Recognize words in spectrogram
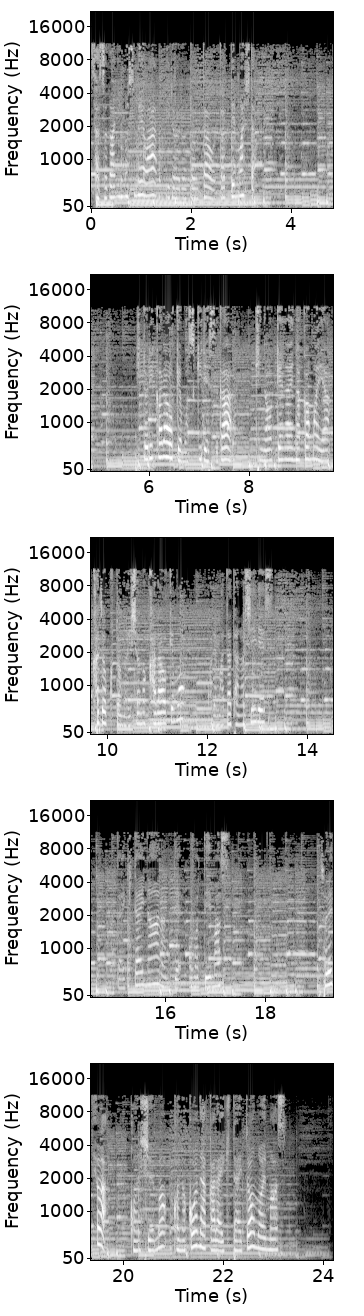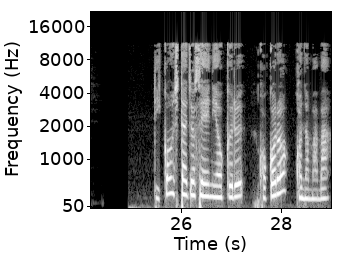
さすがに娘はいろいろと歌を歌ってました。一人カラオケも好きですが、気の置けない仲間や家族との一緒のカラオケもこれまた楽しいです。また行きたいなぁなんて思っています。それでは今週もこのコーナーから行きたいと思います。離婚した女性に送る心このまま、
